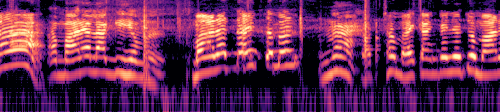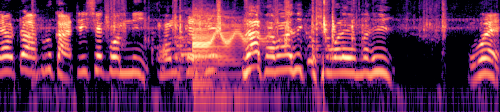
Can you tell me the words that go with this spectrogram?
આ મારે લાગી છે હમણાં. મારા જ નહીં તમને ના. અચ્છા માઈક આંગલ લેજો મારે તો આપણું કાઢી છે કોમની. આમ કરજે. ના તમારી કશું વળે એમ નહીં. ઓય.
